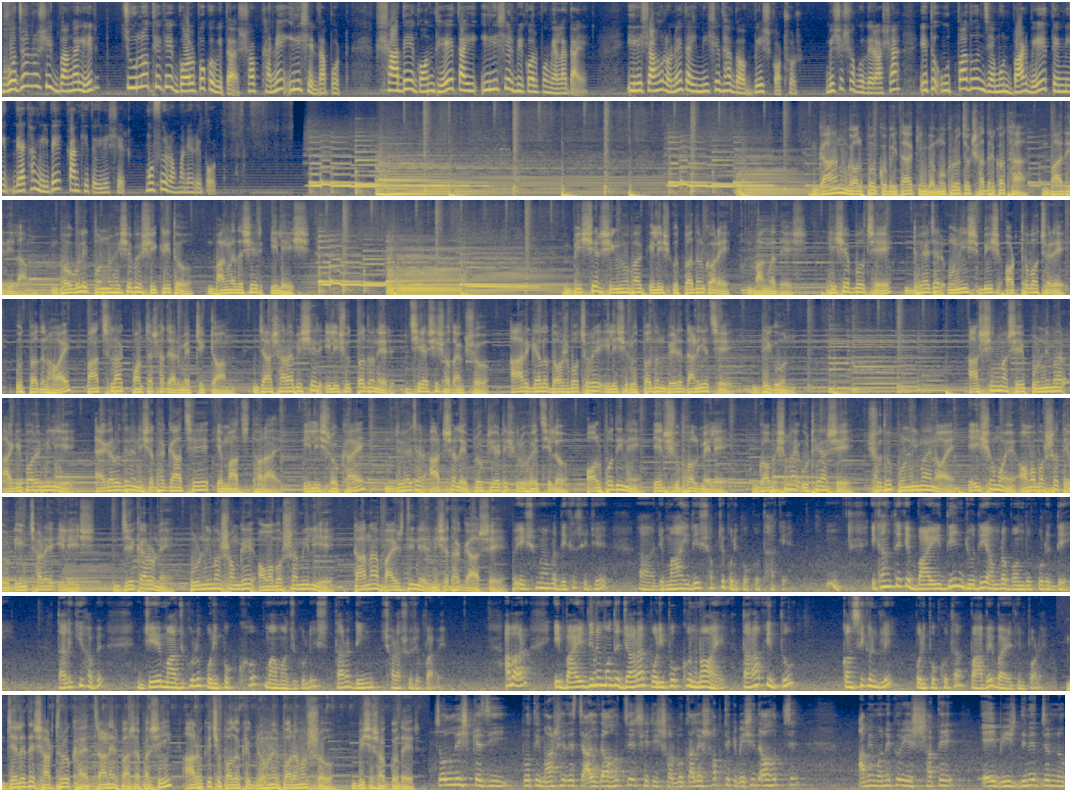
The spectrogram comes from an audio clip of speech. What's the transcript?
ভোজন রসিক বাঙালির চুলো থেকে গল্প কবিতা, সবখানে ইলিশের দাপট। স্বাদে, গন্ধে তাই ইলিশের বিকল্প মেলা দেয়। ইলিশ আহরণে তাই নিষেধাজ্ঞা বেশ কঠোর। বিশেষজ্ঞদের আশা, এতে উৎপাদন যেমন বাড়বে, তেমনি দেখা মিলবে কাঙ্ক্ষিত ইলিশের। মফিউর রহমানের রিপোর্ট। গান, গল্প, কবিতা কিংবা মুখরোচক স্বাদের কথা বাদই দিলাম। ভৌগোলিক পণ্য হিসেবেও স্বীকৃত বাংলাদেশের ইলিশ। বিশ্বের সিংহভাগ ইলিশ উৎপাদন করে বাংলাদেশ। হিসেব বলছে, দুই হাজার উনিশ বিশ অর্থ বছরে উৎপাদন হয় পাঁচ লাখ পঞ্চাশ হাজার মেট্রিক টন, যা সারা বিশ্বের ইলিশ উৎপাদনের ছিয়াশি শতাংশ। আর গেল দশ বছরে ইলিশের উৎপাদন বেড়ে দাঁড়িয়েছে দ্বিগুণ। আশ্বিন মাসে পূর্ণিমার আগে পরে মিলিয়ে এগারো দিনে নিষেধাজ্ঞা আছে এ মাছ ধরায়। ইলিশ রক্ষায় দুই হাজার আট সালে প্রক্রিয়াটি শুরু হয়েছিল। অল্প দিনে এর সুফল মেলে। গবেষণায় উঠে আসে, শুধু পূর্ণিমায় নয়, এই সময়ে অমাবস্যাতেও ডিম ছাড়ে ইলিশ। যে কারণে পূর্ণিমার সঙ্গে অমাবস্যা মিলিয়ে টানা বাইশ দিনের নিষেধাজ্ঞা আসে। এই সময় আমরা দেখেছি যে মা ইলিশ সবচেয়ে পরিপক্ক থাকে। এখান থেকে বাইশ দিন যদি আমরা বন্ধ করে দেই তাহলে কি হবে? যে মাছগুলো পরিপক্ক মা মাছগুলি তারা ডিম ছাড়ার সুযোগ পাবে। আবার এই বাইশ দিনের মধ্যে যারা পরিপক্ক নয় তারাও কিন্তু কনসিকুয়েন্টলি পরিপক্কতা পাবে বাইশ দিন পরে। জেলেদের স্বার্থ রক্ষায় ত্রাণের পাশাপাশি আরও কিছু পদক্ষেপ গ্রহণের পরামর্শ বিশেষজ্ঞদের। চল্লিশ কেজি প্রতি মাসে যে চাল দেওয়া হচ্ছে সেটি সর্বকালের সব থেকে বেশি দেওয়া হচ্ছে। আমি মনে করি এর সাথে এই বিশ দিনের জন্য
